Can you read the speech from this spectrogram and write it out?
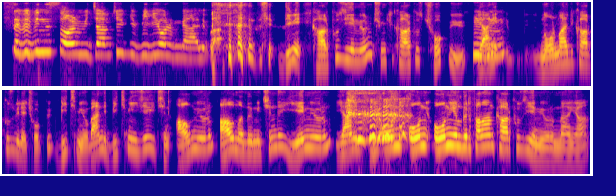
Sebebini sormayacağım çünkü biliyorum galiba. Değil mi? Karpuz yiyemiyorum çünkü karpuz çok büyük. Hı. Normal bir karpuz bile çok büyük. Bitmiyor. Ben de bitmeyeceği için almıyorum. Almadığım için de yiyemiyorum. Yani bir 10 10 10 yıldır falan karpuz yiyemiyorum ben ya.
